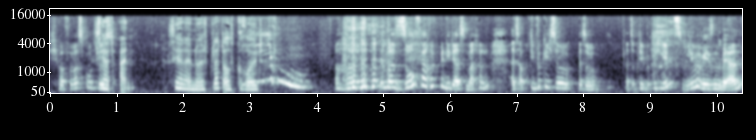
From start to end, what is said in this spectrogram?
ich hoffe, was Gutes. Sie hat ein, sie hat ein neues Blatt ausgerollt. Aha, das ist immer so verrückt, wenn die das machen. Als ob die wirklich so, also, als ob die wirklich Lebens Lebewesen wären.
